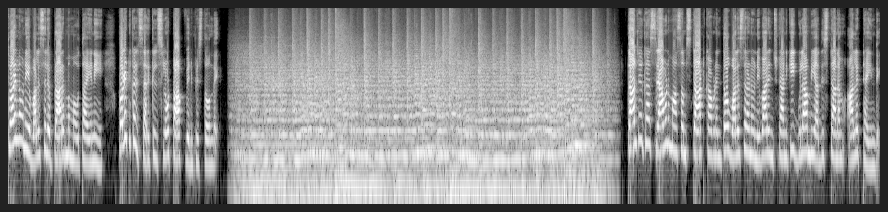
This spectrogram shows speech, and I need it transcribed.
త్వరలోనే వలసలు ప్రారంభమవుతాయని పొలిటికల్ సర్కిల్స్లో టాక్ వినిపిస్తోంది. తాజాగా శ్రావణ మాసం స్టార్ట్ కావడంతో వలసలను నివారించడానికి గులాబీ అధిష్టానం అలర్ట్ అయింది.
